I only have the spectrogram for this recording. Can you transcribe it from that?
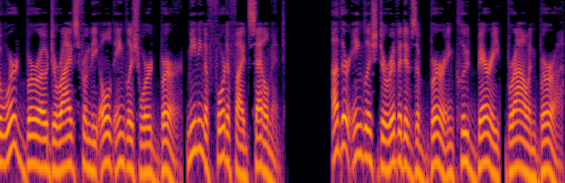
The word borough derives from the Old English word burh, meaning a fortified settlement. Other English derivatives of burh include berry, brow and borough.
